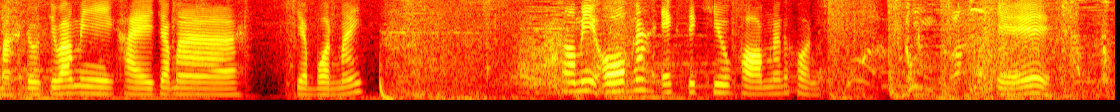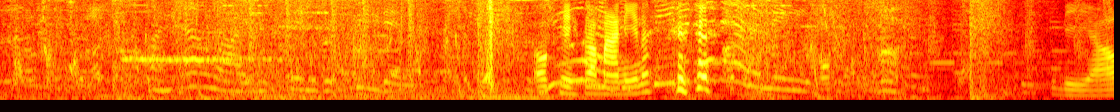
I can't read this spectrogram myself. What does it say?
มาดูสิว่ามีใครจะมาเคลียร์บนไหม เรามีโอ๊บนะ execute พร้อมนะทุกคน โอเค โอเค ประมาณนี้นะ เดี๋ยว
